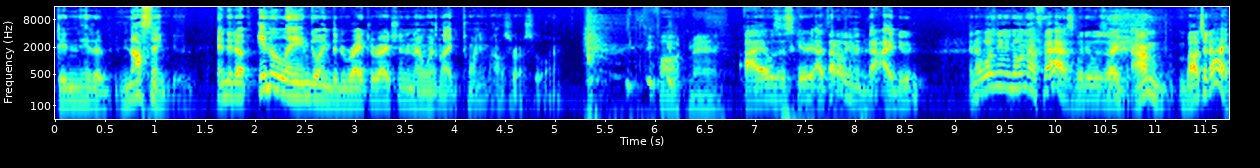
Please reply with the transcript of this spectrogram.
Didn't hit a nothing, dude. Ended up in a lane going the right direction, and I went like 20 miles the rest of the way. Fuck, man. I it was a scary. I thought I was gonna die, dude. And I wasn't even going that fast, but it was like I'm about to die.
